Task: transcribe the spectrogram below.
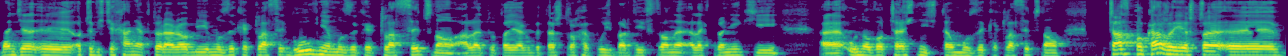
będzie y, oczywiście Hania, która robi muzykę klasy, głównie muzykę klasyczną, ale tutaj jakby też trochę pójść bardziej w stronę elektroniki, e, unowocześnić tę muzykę klasyczną. Czas pokaże jeszcze, y,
